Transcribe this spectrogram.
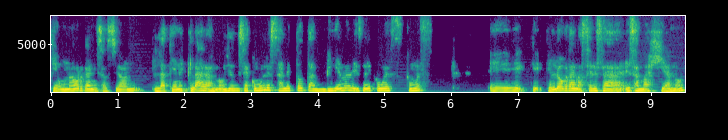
que una organización la tiene clara, ¿no? Yo decía, ¿cómo le sale todo tan bien a Disney? ¿Cómo es, cómo es eh, que, logran hacer esa, esa magia, ¿no?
